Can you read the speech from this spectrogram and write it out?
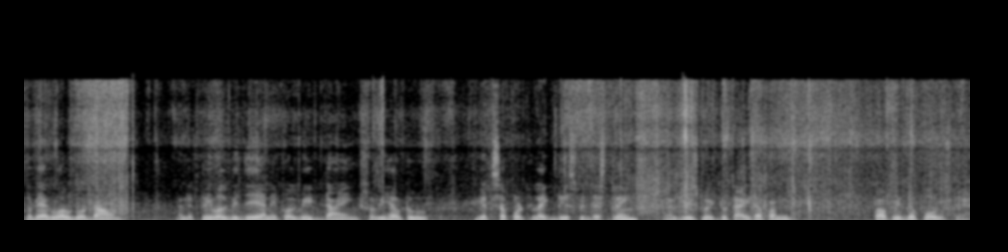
the bag will go down and the tree will be there and it will be dying. So we have to get support like this with the string and he's going to tie it up on top with the poles there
